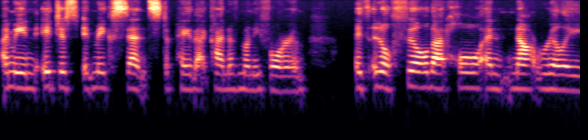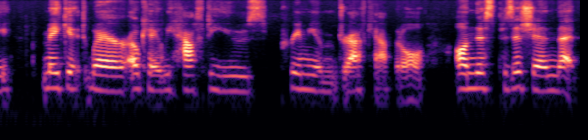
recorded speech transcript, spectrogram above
I mean, it just it makes sense to pay that kind of money for him. It's, it'll fill that hole and not really make it where okay, we have to use premium draft capital on this position. That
